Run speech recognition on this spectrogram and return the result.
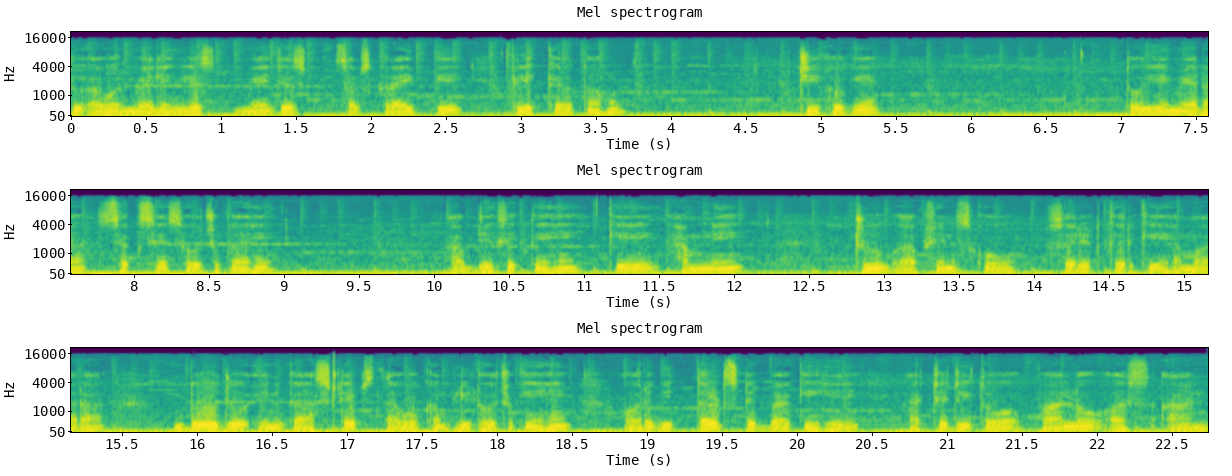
to our mailing list मैं जस्ट सब्सक्राइब पे क्लिक करता हूँ। ठीक हो गया? तो ये मेरा सक्सेस हो चुका है। आप देख सकते हैं कि हमने ट्रू ऑप्शंस को सेलेक्ट करके हमारा दो जो इनका स्टेप्स था वो कंप्लीट हो चुके हैं और अभी थर्ड स्टेप बाकी है। अच्छा जी तो follow us on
